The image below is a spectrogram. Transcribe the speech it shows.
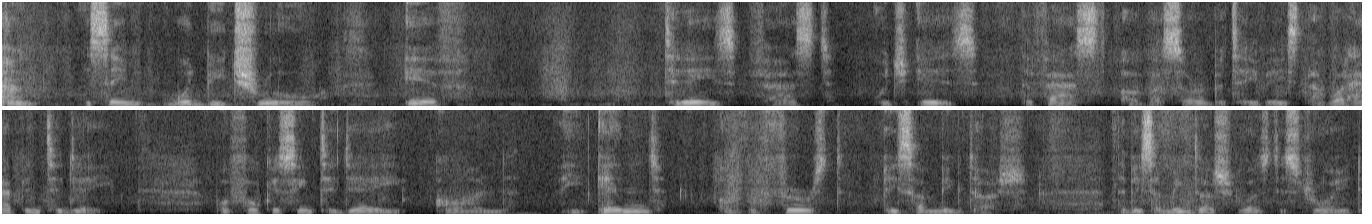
the same would be true if today's fast which is the fast of Asar B'Teves. Now, what happened today? We're focusing today on the end of the first Beis Hamikdash. The Beis Hamikdash was destroyed,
